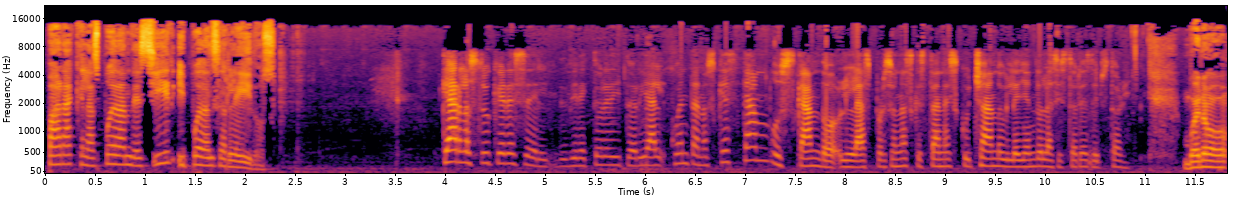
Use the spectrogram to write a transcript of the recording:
para que las puedan decir y puedan ser leídos. Carlos, tú que eres el director editorial, cuéntanos, ¿qué están buscando las personas que están escuchando y leyendo las historias de Story? Bueno,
